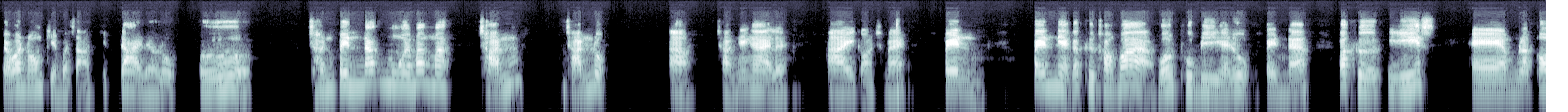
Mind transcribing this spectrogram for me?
แต่ว่าน้องเขียนภาษาอังกฤษได้แล้วลูก เออ ฉันเป็นนักมวยบ้างมา ฉัน ฉันลูก อ้าว ฉันง่าย ๆเลย I ก่อนใช่ไหม เป็น เป็นเนี่ยก็คือคำว่า verb to be ไงลูก เป็นนะ ก็คือ is am แล้วก็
